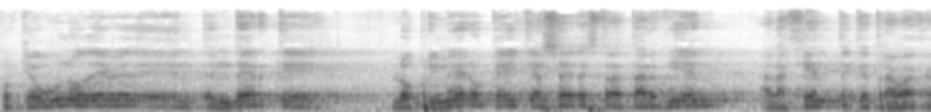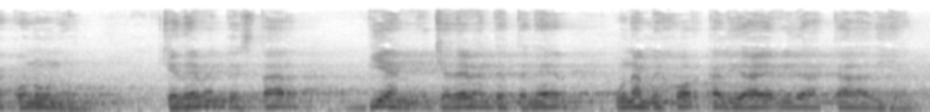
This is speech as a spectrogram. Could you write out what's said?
Porque uno debe de entender que lo primero que hay que hacer es tratar bien a la gente que trabaja con uno, que deben de estar bien y que deben de tener una mejor calidad de vida cada día.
